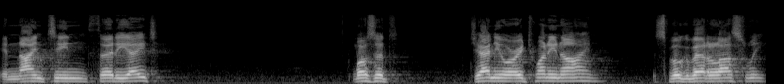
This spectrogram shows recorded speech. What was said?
in 1938. Was it January 29? I spoke about it last week.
